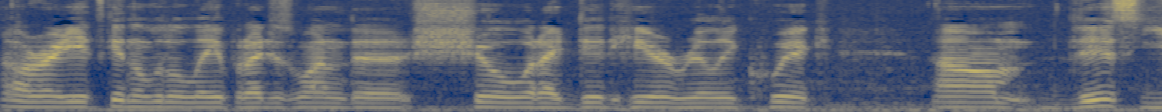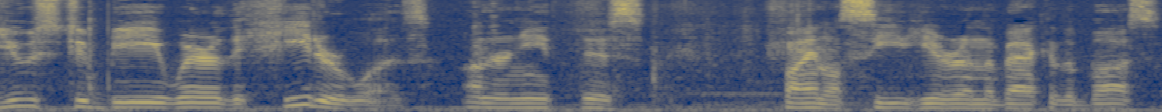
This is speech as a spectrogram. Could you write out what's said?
Alrighty, it's getting a little late, but I just wanted to show what I did here really quick. Um, this used to be where the heater was underneath this final seat here on the back of the bus.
